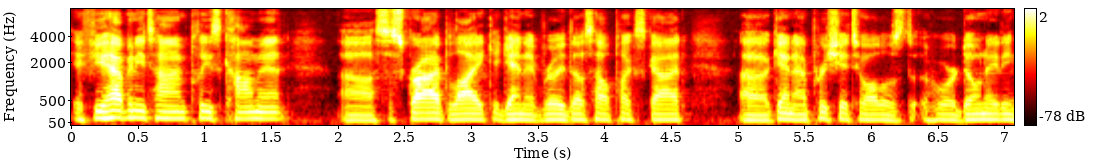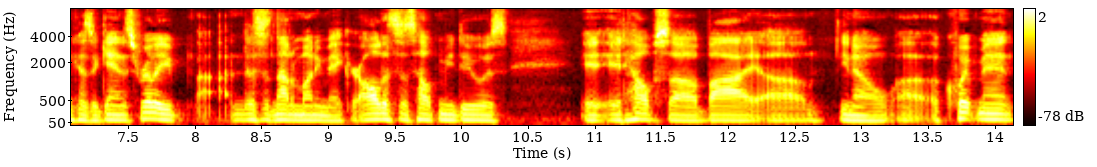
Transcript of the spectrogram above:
if you have any time, please comment, uh, subscribe, like. Again, it really does help PlexGuide. Uh, again, I appreciate to all those who are donating because again, it's really uh, this is not a moneymaker. All this has helped me do is it, it helps uh, buy um, you know uh, equipment,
